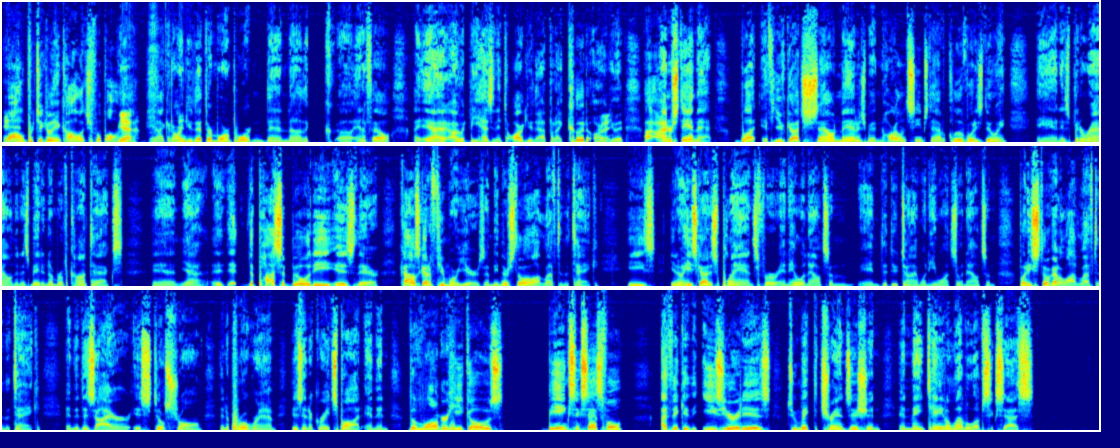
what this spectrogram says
And well, particularly in college football. Yeah. yeah. I can argue that they're more important than uh, the uh, NFL. I, I, I would be hesitant to argue that, but I could argue Right. it. I, I understand that, but if you've got sound management, and Harlan seems to have a clue of what he's doing, and has been around and has made a number of contacts, and yeah, it, it, the possibility is there. Kyle's got a few more years. I mean, there's still a lot left in the tank. He's you know he's got his plans for and he'll announce them in the due time when he wants to announce them but he's still got a lot left in the tank and the desire is still strong and the program is in a great spot. And then the longer he goes being successful i think it, the easier it is to make the transition and maintain a level of success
